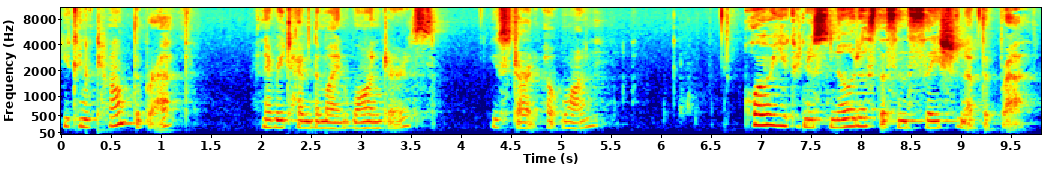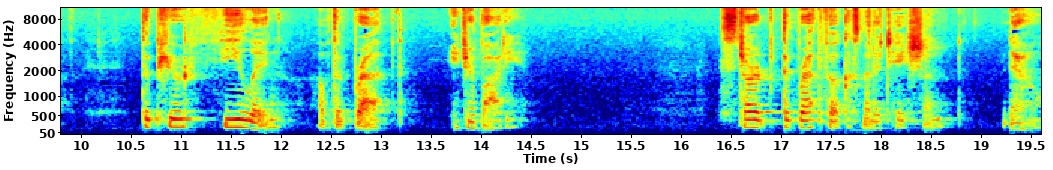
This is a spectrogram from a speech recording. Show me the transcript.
You can count the breath, and every time the mind wanders, you start at one. Or you can just notice the sensation of the breath, the pure feeling of the breath in your body. Start the breath focus meditation now.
